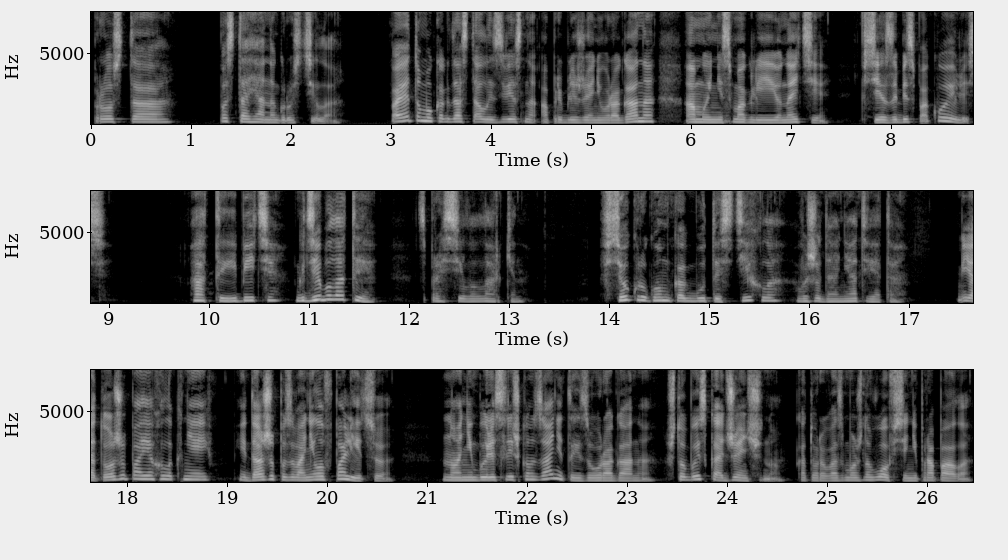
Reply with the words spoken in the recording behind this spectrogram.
просто постоянно грустила. Поэтому, когда стало известно о приближении урагана, а мы не смогли ее найти, все забеспокоились. «А ты, Бити, где была ты?» — спросила Ларкин. Все кругом как будто стихло в ожидании ответа. Я тоже поехала к ней и даже позвонила в полицию. Но они были слишком заняты из-за урагана, чтобы искать женщину, которая, возможно, вовсе не пропала.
